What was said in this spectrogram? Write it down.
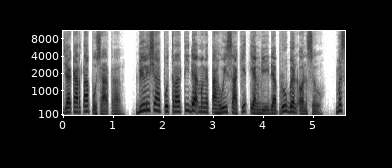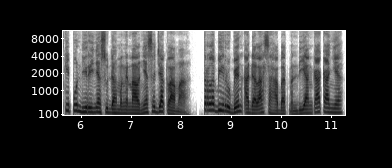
Jakarta Pusat. Billy Syahputra tidak mengetahui sakit yang diidap Ruben Onsu. Meskipun dirinya sudah mengenalnya sejak lama. Terlebih Ruben adalah sahabat mendiang kakaknya,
